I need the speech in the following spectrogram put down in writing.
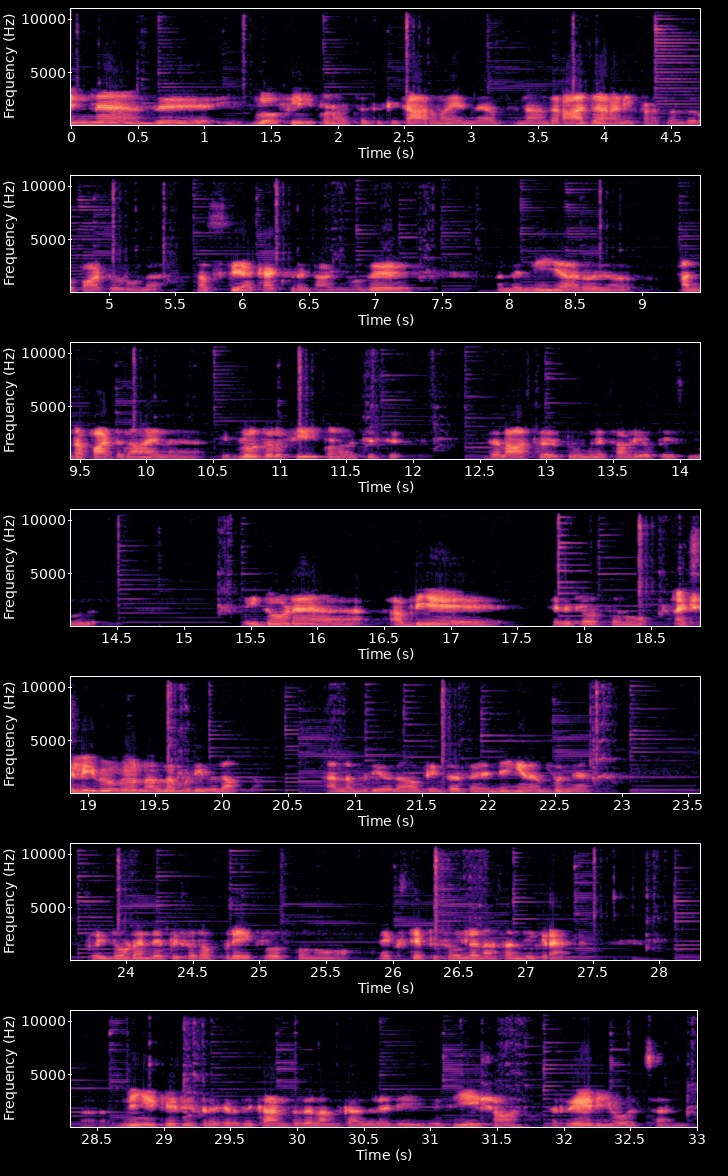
என்ன வந்து இவ்வளோ ஃபீல் பண்ண வச்சதுக்கு காரணம் என்ன அப்படின்னா அந்த ராஜா ராணி படத்துல வந்து ஒரு பாட்டு வரும்ல நஸ்ரியாக்கு ஆக்சிடென்ட் ஆகும்போது அந்த நீ யாரோ யாரோ அந்த பாட்டு தான் என்னை இவ்வளோ தூரம் ஃபீல் பண்ண வச்சுச்சு. இந்த லாஸ்ட் ஒரு டூ மினிட்ஸ் ஆடியோ பேசும்போது. இதோட அப்படியே இதை க்ளோஸ் பண்ணுவோம். ஆக்சுவலி இதுவுமே ஒரு நல்ல முடிவு தான் நல்ல முடிவு தான் அப்படின்றத நீங்கள் நம்புங்க. ஸோ இதோட இந்த எபிசோட் அப்படியே க்ளோஸ் பண்ணுவோம். நெக்ஸ்ட் எபிசோடில் நான் சந்திக்கிறேன். நீங்கள் கேட்டுட்டு இருக்கிறது காண்பதெல்லாம் காதலடி. வித் ஈஷான் ரேடியோ வச்சாங்க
